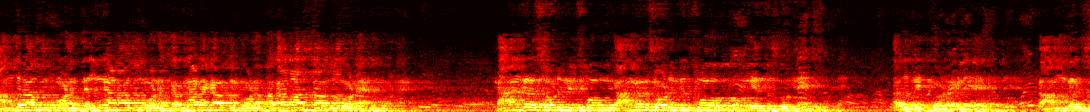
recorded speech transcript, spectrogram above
ஆந்திராவுக்கு போனேன் தெலுங்கானாவுக்கு போனேன் கர்நாடகாவுக்கு போனேன் மகாராஷ்டிராவுக்கு போனேன் காங்கிரஸோடு நிற்போம் காங்கிரஸோடு நிற்போம் என்று சொன்னேன். அருமை தோழர்களே காங்கிரஸ்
